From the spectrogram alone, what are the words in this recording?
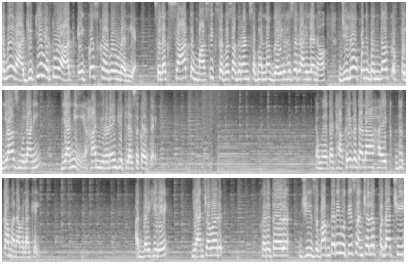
त्यामुळे राजकीय वर्तुळात एकच खळबळ उडाली आहे. सलग सात मासिक सर्वसाधारण सभांना गैरहजर राहिल्यानं जिल्हा उपनिबंधक फैयाज मुलाणी यांनी हा निर्णय घेतल्याचं कळतंय. त्यामुळे आता ठाकरे गटाला हा एक धक्का मानावा लागेल. अद्वै हिरे यांच्यावर. खर तर जी जबाबदारी होती संचालक पदाची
